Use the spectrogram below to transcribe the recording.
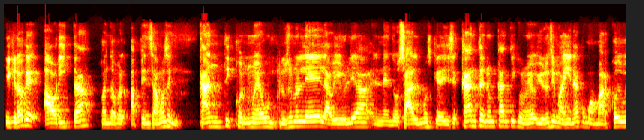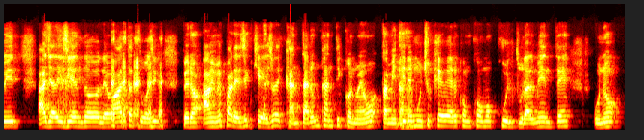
y creo que ahorita, cuando pensamos en cántico nuevo, incluso uno lee la Biblia en los Salmos que dice canten un cántico nuevo y uno se imagina como a Marco Duit allá diciendo levanta tu voz, pero a mí me parece que eso de cantar un cántico nuevo también Ajá. tiene mucho que ver con cómo culturalmente uno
